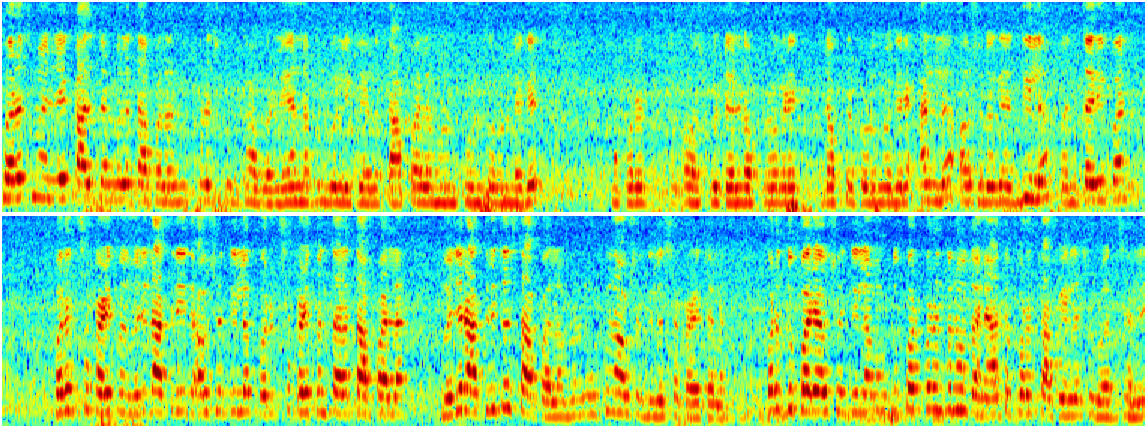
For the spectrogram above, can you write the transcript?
खरंच म्हणजे काल तर मला ताप आला. मी खरंच खूप घाबरले. यांना पण बोलले की याला ताप आला म्हणून फोन करून लगेच मग परत हॉस्पिटल डॉक्टर वगैरे डॉक्टरकडून वगैरे आणलं औषध वगैरे दिलं पण तरी पण परत सकाळी पण म्हणजे रात्री औषध दिलं परत सकाळी पण त्याला ताप आला. म्हणजे रात्रीतच ताप आला म्हणून उठून औषध दिलं सकाळी त्याला. परत दुपारी औषध दिला मग दुपारपर्यंत नव्हतं आणि आता परत ताप यायला सुरुवात झाली.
